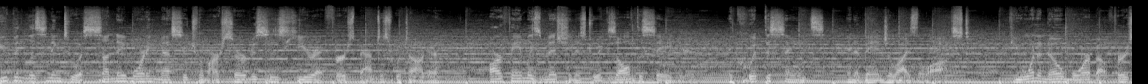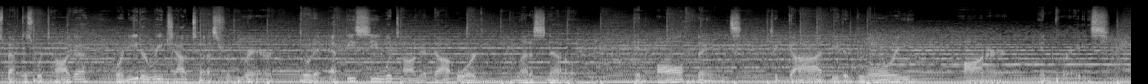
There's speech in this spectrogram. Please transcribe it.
You've been listening to a Sunday morning message from our services here at First Baptist Watauga. Our family's mission is to exalt the Savior, equip the saints, and evangelize the lost. If you want to know more about First Baptist Watauga or need to reach out to us for prayer, go to fbcwatauga.org and let us know. In all things, to God be the glory, honor, and praise.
